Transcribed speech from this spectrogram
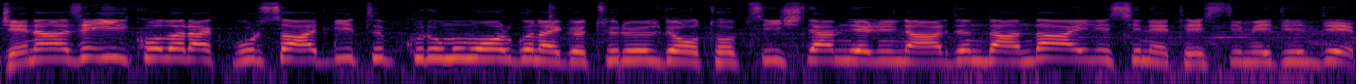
Cenaze ilk olarak Bursa Adli Tıp Kurumu morguna götürüldü. Otopsi işlemlerinin ardından da ailesine teslim edildi.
